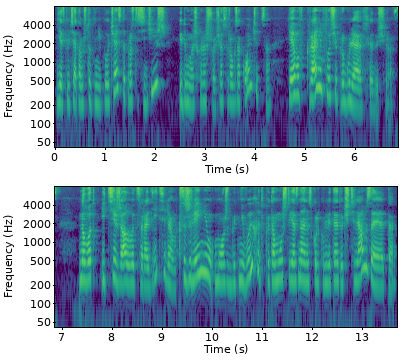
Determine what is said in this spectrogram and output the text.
если у тебя там что-то не получается, ты просто сидишь и думаешь, хорошо, сейчас урок закончится, я его в крайнем случае прогуляю в следующий раз. Но вот идти жаловаться родителям, к сожалению, может быть не выход, потому что я знаю, насколько влетает учителям за это.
